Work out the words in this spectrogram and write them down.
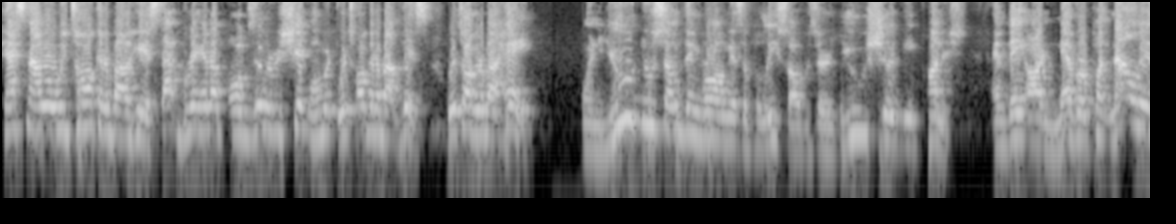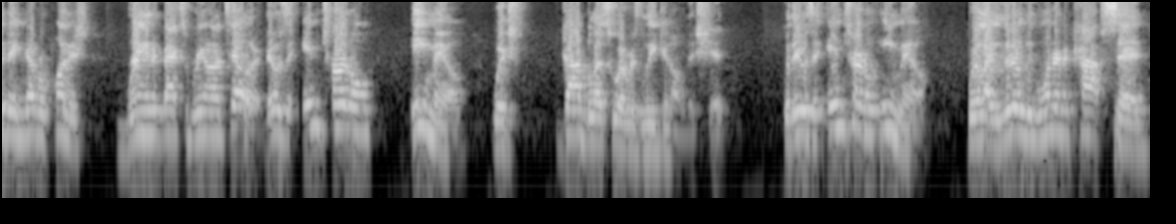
that's not what we're talking about here. Stop bringing up auxiliary shit when we're, we're talking about this. We're talking about, hey, when you do something wrong as a police officer, you should be punished. And they are never punished. Not only are they never punished, bringing it back to Breonna Taylor, there was an internal email, which God bless whoever's leaking all this shit, but there was an internal email where, like, literally one of the cops said,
